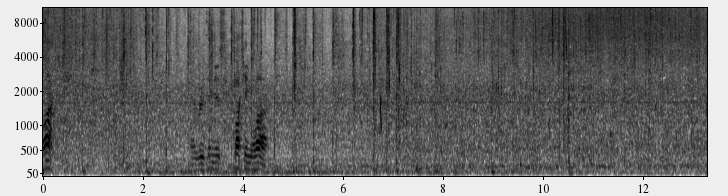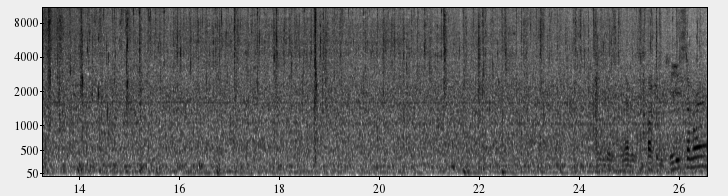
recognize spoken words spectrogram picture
Locked. Everything is fucking locked. Does he have his fucking keys somewhere?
